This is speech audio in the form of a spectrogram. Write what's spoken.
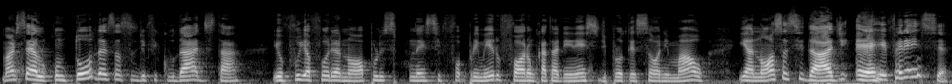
Marcelo, com todas essas dificuldades, tá? Eu fui a Florianópolis nesse primeiro Fórum Catarinense de Proteção Animal e a nossa cidade é referência.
